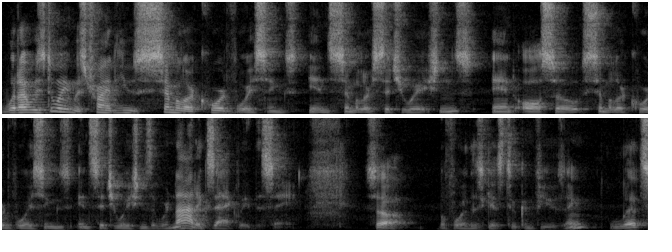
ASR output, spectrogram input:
what I was doing was trying to use similar chord voicings in similar situations and also similar chord voicings in situations that were not exactly the same. So, before this gets too confusing, let's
